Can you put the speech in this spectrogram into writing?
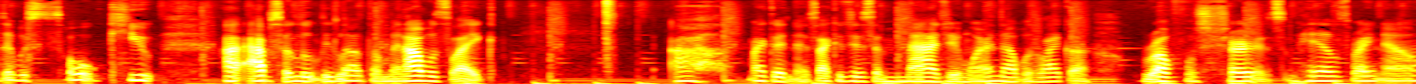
They were so cute. I absolutely love them. And I was like, oh my goodness, I could just imagine wearing that with like a ruffled shirt and some heels right now.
